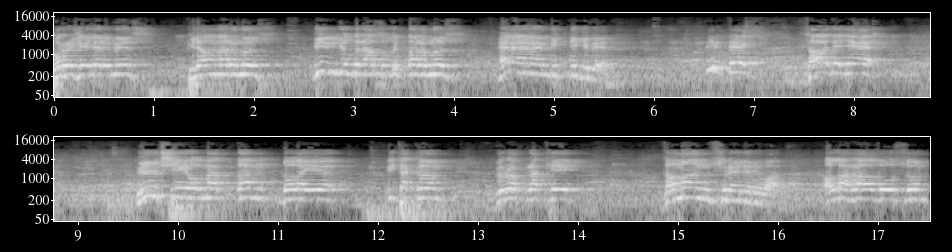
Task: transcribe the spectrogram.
projelerimiz, planlarımız, bir yıldır hazırlıklarımız hemen hemen bitti gibi. Bir tek sadece büyük şehir olmaktan dolayı bir takım bürokratik zaman süreleri var. Allah razı olsun.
